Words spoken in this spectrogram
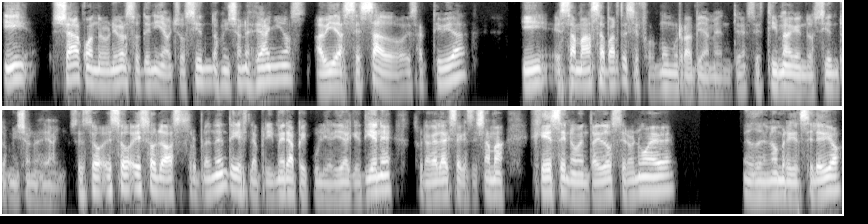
y ya cuando el universo tenía 800 millones de años había cesado esa actividad y esa masa aparte se formó muy rápidamente. Se estima que en 200 millones de años. Eso, eso, eso lo hace sorprendente y es la primera peculiaridad que tiene. Es una galaxia que se llama GS9209, es el nombre que se le dio.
